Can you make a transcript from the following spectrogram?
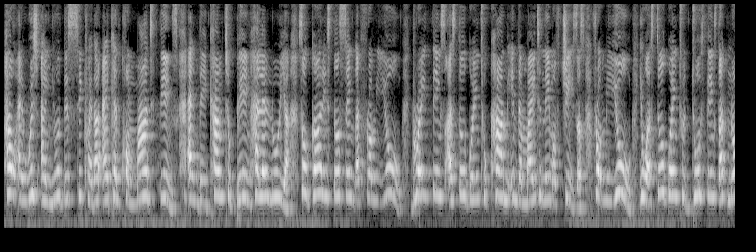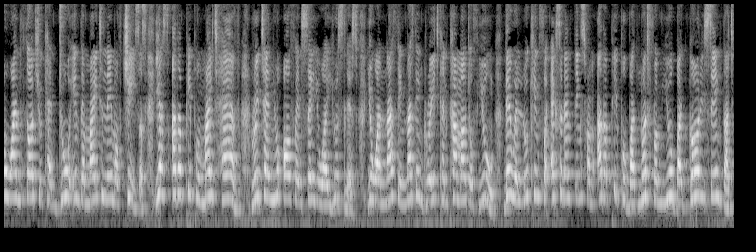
how I wish I knew this secret that I can command things and they come to being. Hallelujah. So God is still saying that from you, great things are still going to come in the mighty name of Jesus. From you, you are still going to do things that no one thought you can do in the mighty name of Jesus. Yes, other people might have written you off and say you are useless, you are nothing, nothing great can come out of you. They were looking for excellent things from other people, but not from you. But God is saying that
